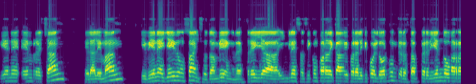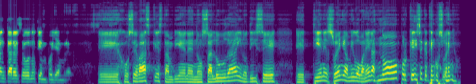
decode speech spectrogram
viene Emre Can el alemán, y viene Jadon Sancho también, la estrella inglesa, así con un par de cambios para el equipo del Dortmund que lo está perdiendo, va a arrancar el segundo tiempo ya en breve. Eh, José Vázquez también eh, nos saluda y nos dice, eh, ¿tiene sueño, amigo Vanegas? No, porque dice que tengo sueño.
